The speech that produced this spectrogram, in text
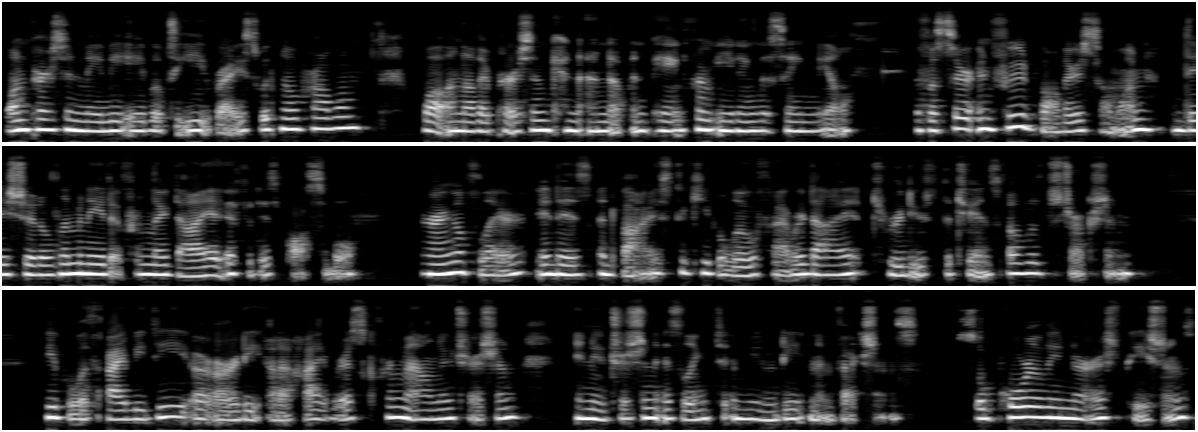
One person may be able to eat rice with no problem, while another person can end up in pain from eating the same meal. If a certain food bothers someone, they should eliminate it from their diet if it is possible. During a flare, it is advised to keep a low fiber diet to reduce the chance of obstruction. People with IBD are already at a high risk for malnutrition, and nutrition is linked to immunity and infections. So, poorly nourished patients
